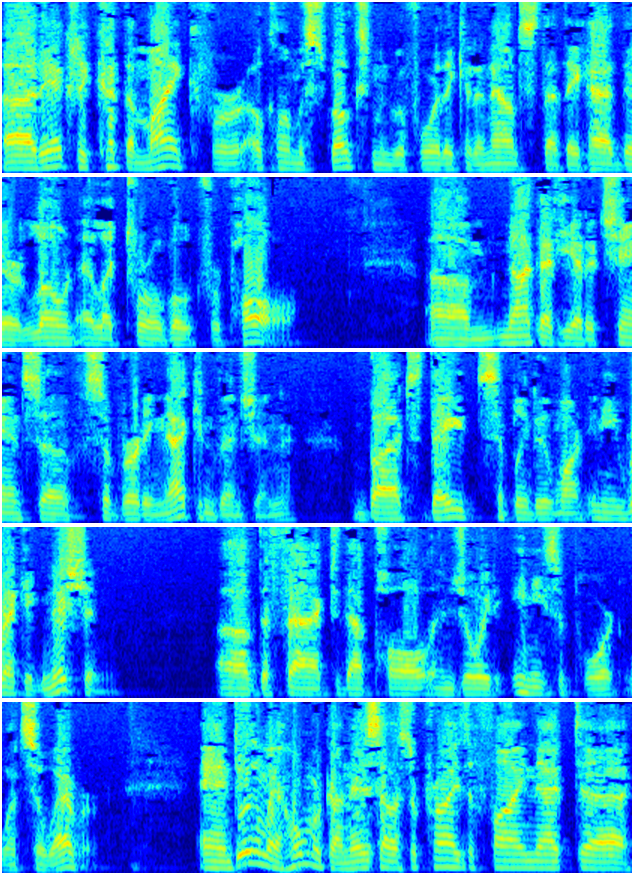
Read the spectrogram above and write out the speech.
uh, they actually cut the mic for Oklahoma spokesman before they could announce that they had their lone electoral vote for Paul. Um, not that he had a chance of subverting that convention, but they simply didn't want any recognition of the fact that Paul enjoyed any support whatsoever. And doing my homework on this, I was surprised to find that uh,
